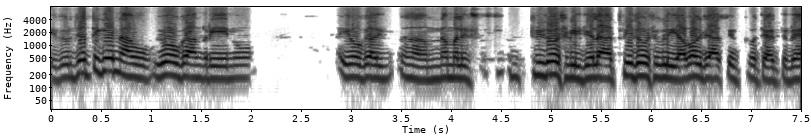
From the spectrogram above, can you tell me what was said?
ಇದ್ರ ಜೊತೆಗೆ ನಾವು ಯೋಗ ಅಂದ್ರೆ ಏನು? ಯೋಗ ನಮ್ಮಲ್ಲಿ ತ್ರಿದೋಷಗಳಿದೆಯಲ್ಲ, ಆ ತ್ರಿದೋಷಗಳು ಯಾವಾಗ ಜಾಸ್ತಿ ಉತ್ಪತ್ತಿ ಆಗ್ತದೆ?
